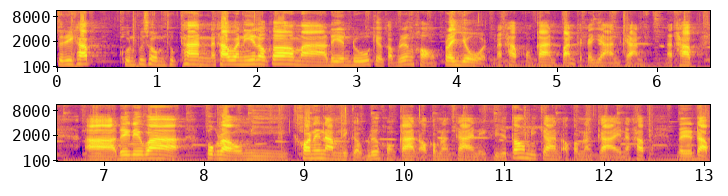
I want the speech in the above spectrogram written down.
สวัสดีครับ คุณผู้ชมทุกท่านนะครับ วันนี้เราก็มาเรียนรู้เกี่ยวกับเรื่องของประโยชน์นะครับของการปั่นจักรยานกันนะครับ เรียกได้ว่าพวกเรามีข้อแนะนำในเกี่ยวกับเรื่องของการออกกำลังกายเนี่ยคือจะต้องมีการออกกำลังกายนะครับในระดับ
